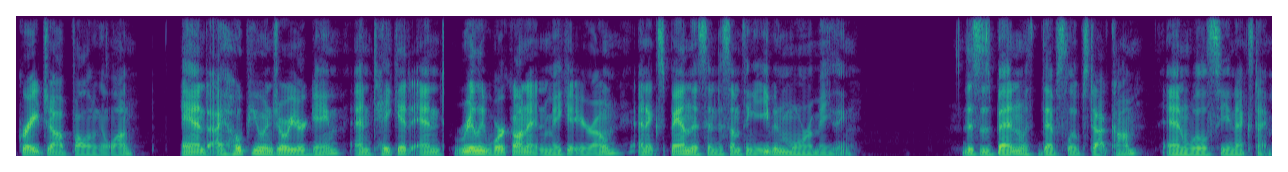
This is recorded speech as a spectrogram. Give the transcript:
great job following along. And I hope you enjoy your game and take it and really work on it and make it your own and expand this into something even more amazing. This is Ben with devslopes.com, and we'll see you next time.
